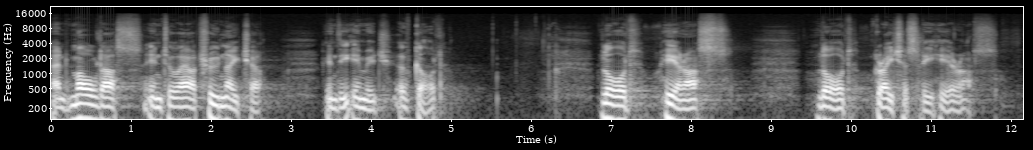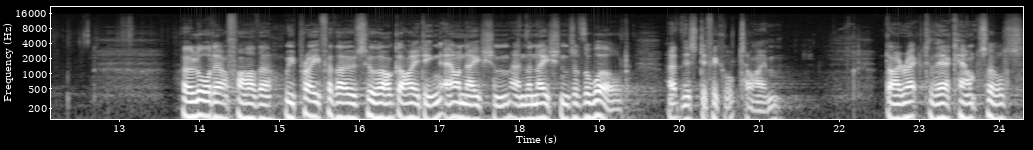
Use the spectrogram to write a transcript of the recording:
and mould us into our true nature in the image of God. Lord, hear us. Lord, graciously hear us. O Lord our Father, we pray for those who are guiding our nation and the nations of the world at this difficult time. Direct their counsels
